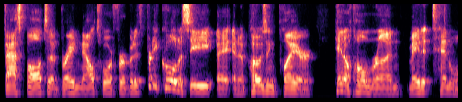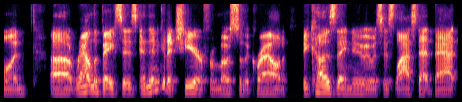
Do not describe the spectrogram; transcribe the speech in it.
fastball to Braden Altorfer, but it's pretty cool to see a, an opposing player hit a home run, made it 10 1, uh, round the bases, and then get a cheer from most of the crowd because they knew it was his last at bat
